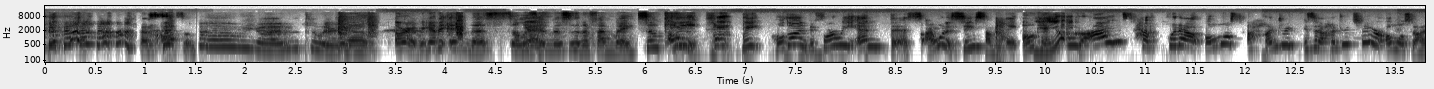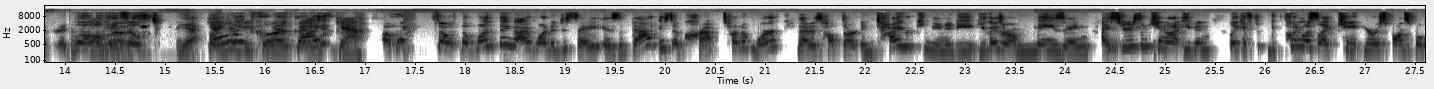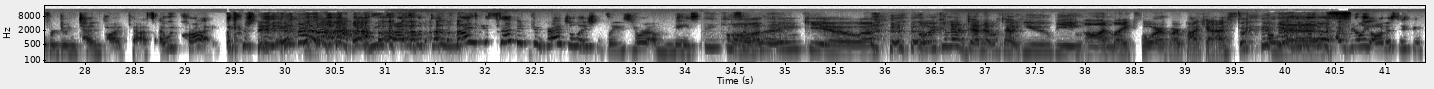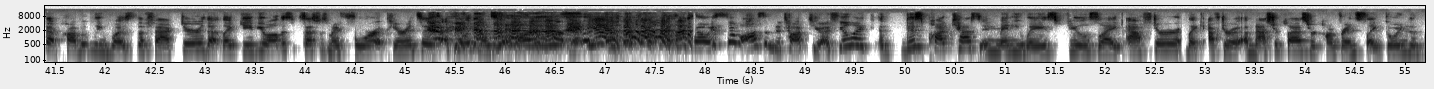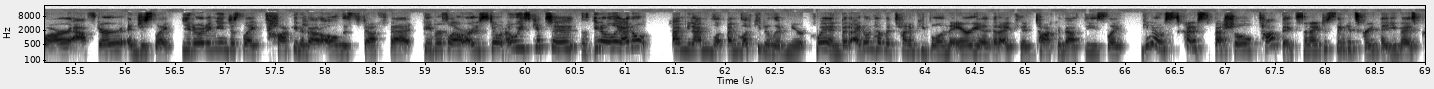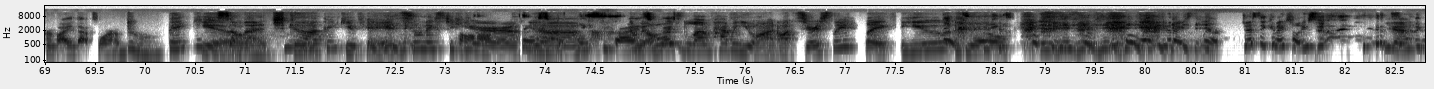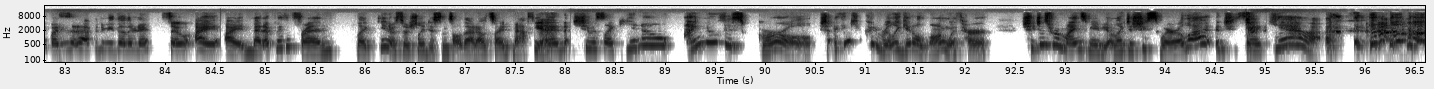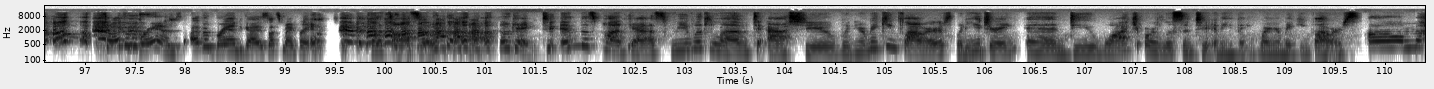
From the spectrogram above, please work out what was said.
That's awesome. Oh my god, that's hilarious. Yeah. All right, we got to end this. So let's Yes. end this in a fun way. So, oh, Kate, Oh, hey, wait, hold on. Before we end this, I want to say something. Okay. You guys have put out almost a hundred. Is it a hundred today or almost a hundred? well, okay, so Almost. yeah, oh Yeah, Oh you're before God, the guys. yeah. Okay. So the one thing I wanted to say is that is a crap ton of work that has helped our entire community. You guys are amazing. I seriously cannot even like if Quinn was like, Kate, you're responsible for doing 10 podcasts, I would cry. Like you guys have done 97. Congratulations, ladies. You are amazing. thank you so much. thank you. well, we couldn't have done it without you being on like four of our podcasts. Oh, you know what? I really honestly think that probably was the factor that like gave you all the success was my four appearances. I feel like my stars. no, it's so awesome to talk to you. I feel like this podcast in many ways feels like after like after a masterclass or conference, like going to the bar after and just like, you know what I mean? Just like talking about all this stuff that paper flower artists don't always get to, you know, like I don't I mean, I'm I'm lucky to live near Quinn, but I don't have a ton of people in the area that I could talk about these like, you know, kind of special topics. And I just think it's great that you guys provide that forum. Oh, thank, Thank you so much. Yeah, thank you, Kate. It's so nice to Aw, hear. Thanks, yeah. thanks you guys. And we You always guys- love having you on. on seriously, like you. Yeah, and I swear. Jesse, can I tell you something? Yeah. something funny that happened to me the other day? So I, I met up with a friend, like, you know, socially distance, all that outside mask. Yeah. And she was like, you know, I know this girl. I think you could really get along with her. She just reminds me of you. I'm like, does she swear a lot? And she's like, yeah. so I have a brand. I have a brand, guys. That's my brand. That's awesome. okay, to end this podcast, we would love to ask you when you're making flowers, what do you drink? And do you watch or listen to anything while you're making flowers? Um,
